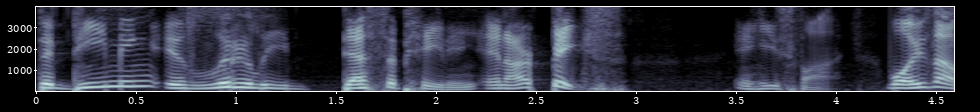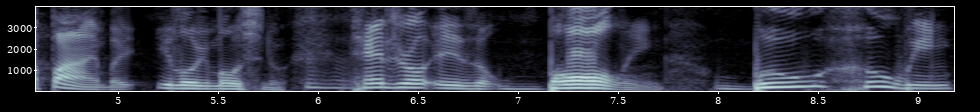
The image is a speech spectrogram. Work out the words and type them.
The demon is literally dissipating in our face and he's fine. Well he's not fine but he's a little emotional. Mm-hmm. Tanjiro is bawling, boo hooing,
